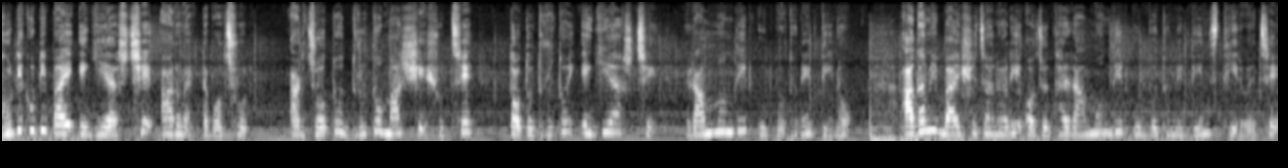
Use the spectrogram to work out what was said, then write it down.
গুটি গুটি পায়ে এগিয়ে আসছে আরও একটা বছর। আর যত দ্রুত মাস শেষ হচ্ছে, তত দ্রুতই এগিয়ে আসছে রাম মন্দির উদ্বোধনের দিনও। আগামী বাইশে জানুয়ারি অযোধ্যায় রাম মন্দির উদ্বোধনের দিন স্থির হয়েছে।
